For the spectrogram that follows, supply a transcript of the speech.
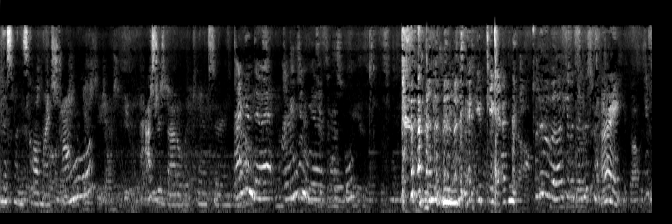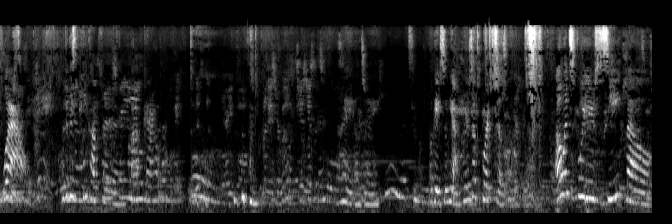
This one's called My Stronghold. Pastor's Battle with Cancer and I can do it. I can do it. You can. One. Alright. Wow. Look at this peacock feather. Alright, LJ. Okay, so yeah, here's a port pillow. Oh, it's for your seatbelt.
